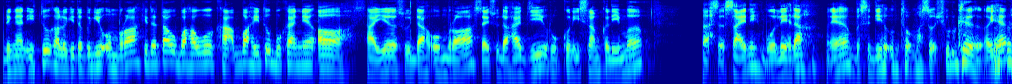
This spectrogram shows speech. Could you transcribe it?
dengan itu kalau kita pergi umrah kita tahu bahawa Kaabah itu bukannya oh saya sudah umrah, saya sudah haji rukun Islam kelima dah selesai ni boleh dah ya. Bersedia untuk masuk syurga ya.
